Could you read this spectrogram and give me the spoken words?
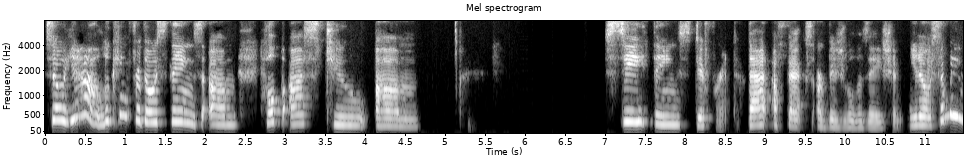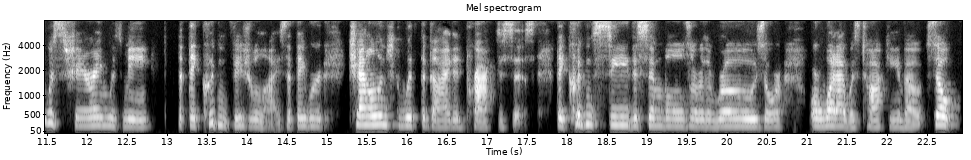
So yeah, looking for those things um, help us to um, see things different. That affects our visualization. You know, somebody was sharing with me that they couldn't visualize, that they were challenged with the guided practices. They couldn't see the symbols or the rows or or what I was talking about. So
